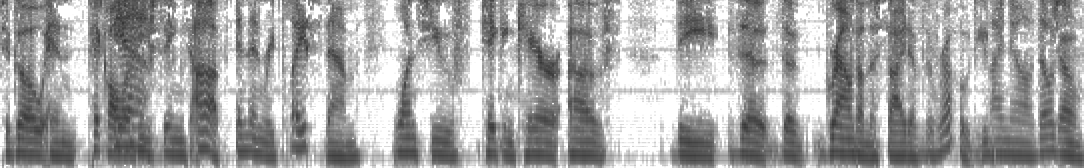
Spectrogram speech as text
to go and pick all of these things up and then replace them once you've taken care of the the the ground on the side of the road. You, I know those So-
